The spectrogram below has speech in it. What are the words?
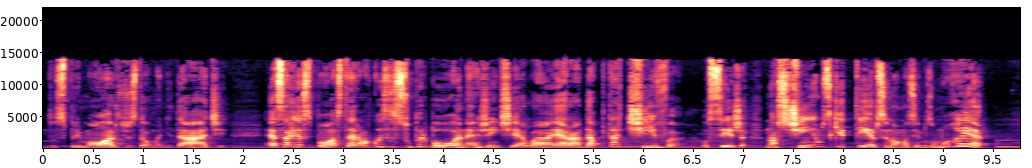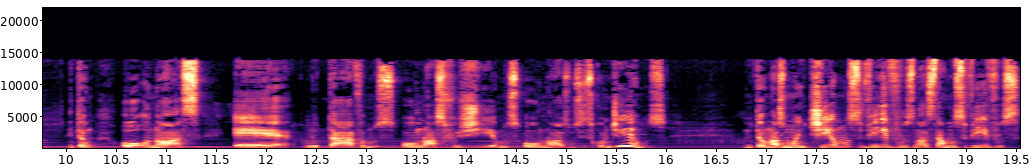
dos primórdios da humanidade, essa resposta era uma coisa super boa, né, gente? Ela era adaptativa, ou seja, nós tínhamos que ter, senão nós íamos morrer. Então, ou nós é, lutávamos, ou nós fugíamos, ou nós nos escondíamos. Então nós mantínhamos vivos, nós estávamos vivos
